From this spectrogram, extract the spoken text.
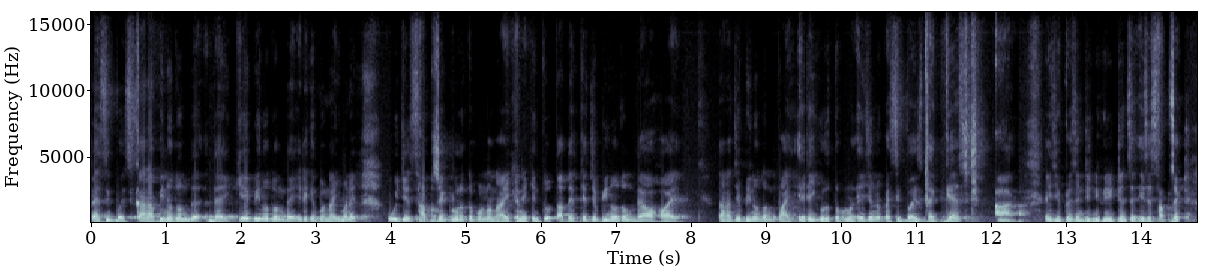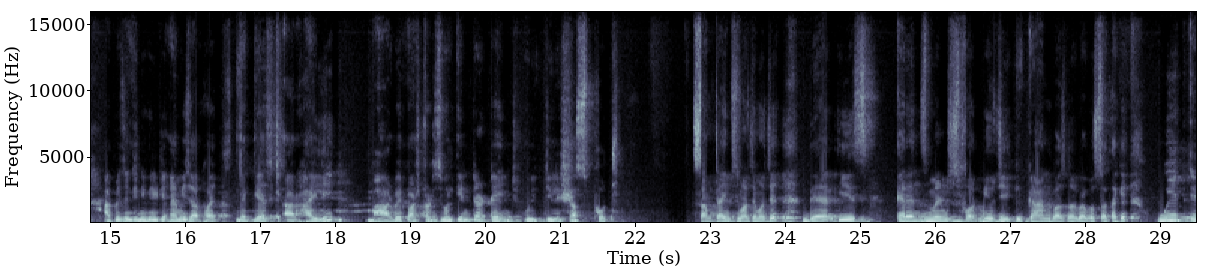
প্যাসিভ ভয়েস কারা বিনোদন দেয়, কে বিনোদন দেয়, এটা কিন্তু নাই। মানে ওই যে সাবজেক্ট গুরুত্বপূর্ণ না এখানে, কিন্তু তাদেরকে যে বিনোদন দেওয়া হয়, তারা যে বিনোদন পায়, এটাই গুরুত্বপূর্ণ। এই জন্য passive voice the guest are এই যে প্রেজেন্ট ইনফিনিট এই যে সাবজেক্ট আর প্রেজেন্ট ইনফিনিটি অ্যামিজার হয়। দ্য গেস্ট আর হাইলি ভার্বের past participle entertained with delicious food sometimes মাঝে মাঝে there is arrangements for music গান বাজনার ব্যবস্থা থাকে with a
